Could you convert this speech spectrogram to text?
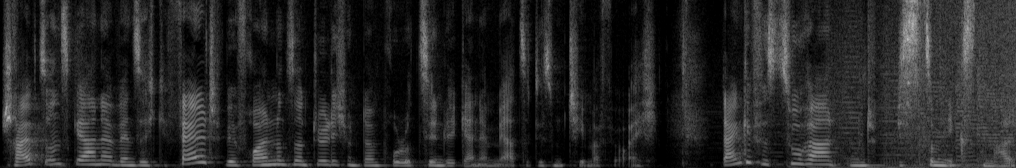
Schreibt es uns gerne, wenn es euch gefällt. Wir freuen uns natürlich und dann produzieren wir gerne mehr zu diesem Thema für euch. Danke fürs Zuhören und bis zum nächsten Mal.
